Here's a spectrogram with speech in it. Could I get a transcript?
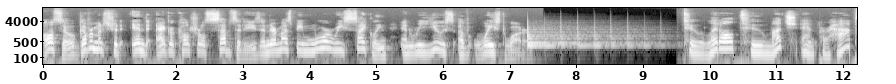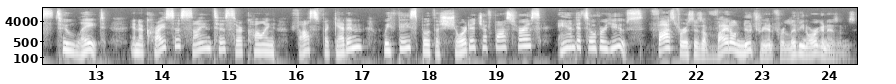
Also, governments should end agricultural subsidies and there must be more recycling and reuse of wastewater. Too little, too much, and perhaps too late. In a crisis scientists are calling phosphogeddon, we face both a shortage of phosphorus and its overuse. Phosphorus is a vital nutrient for living organisms.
